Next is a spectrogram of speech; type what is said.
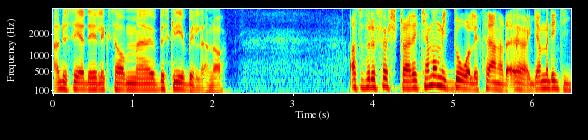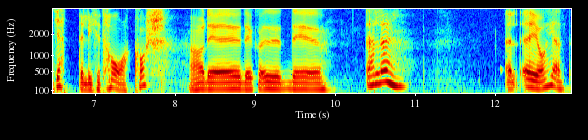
Ja, du ser, det är liksom, eh, beskriv bilden då. Alltså för det första, det kan vara mitt dåligt tränade öga, men det är inte jättelikt ett hakkors. Ja, det, det, det, Eller? Eller är jag helt...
